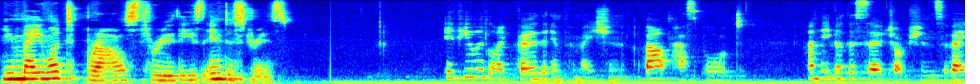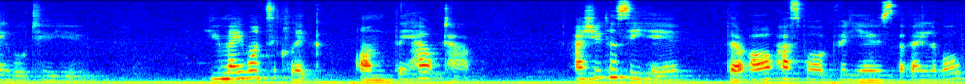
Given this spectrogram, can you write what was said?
You may want to browse through these industries. If you would like further information about Passport and the other search options available to you, you may want to click on the Help tab. As you can see here, there are Passport videos available.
